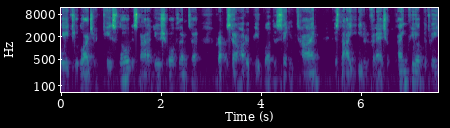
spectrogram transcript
way too large of a caseload. It's not unusual for them to represent 100 people at the same time. It's not even financial playing field between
